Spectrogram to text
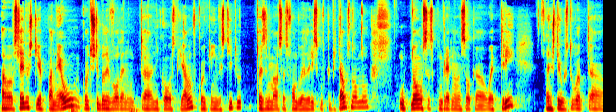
А в следващия панел, който ще бъде воден от а, Никола Стоянов, който е инвеститор, той занимава с фондове за рисков капитал основно, отново с конкретна насока Web3. Ще гостуват а,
